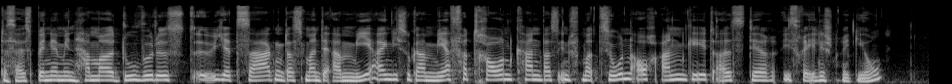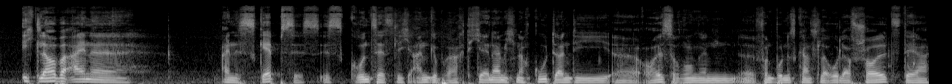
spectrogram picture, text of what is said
Das heißt, Benjamin Hammer, du würdest äh, jetzt sagen, dass man der Armee eigentlich sogar mehr vertrauen kann, was Informationen auch angeht, als der israelischen Regierung? Ich glaube, eine eine Skepsis ist grundsätzlich angebracht. Ich erinnere mich noch gut an die äh, Äußerungen äh, von Bundeskanzler Olaf Scholz, der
